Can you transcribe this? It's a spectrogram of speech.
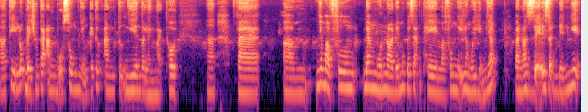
Đó, thì lúc đấy chúng ta ăn bổ sung những cái thức ăn tự nhiên và lành mạnh thôi. À, và um, nhưng mà phương đang muốn nói đến một cái dạng thèm mà phương nghĩ là nguy hiểm nhất và nó dễ dẫn đến nghiện.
